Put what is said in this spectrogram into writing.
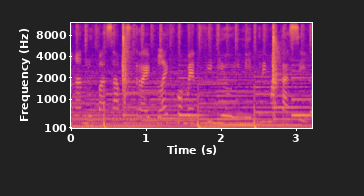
Jangan lupa subscribe, like, komen video ini. Terima kasih.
